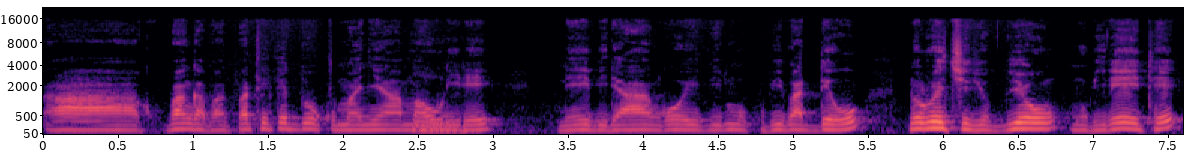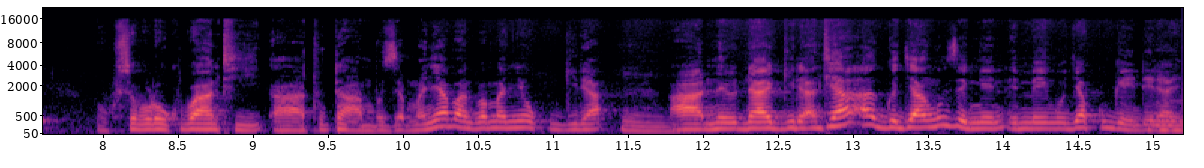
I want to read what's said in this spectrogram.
ah, kubanga abantu bateekeddwa okumanya amawulire n'ebirango ebimu ku bibaddewo n'olwekyo ebyo byo mubireete okusobola okuba nti tutambuza manye abantu bamanyi okugira ne- nagira nti "Ah, gwe jangu nze nge- emengo nja kugenderayo.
